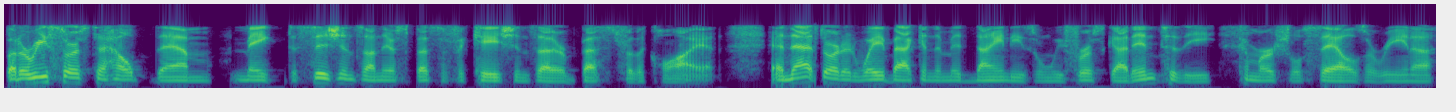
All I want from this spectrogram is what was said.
but a resource to help them make decisions on their specifications that are best for the client. And that started way back in the mid 90s when we first got into the commercial sales arena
